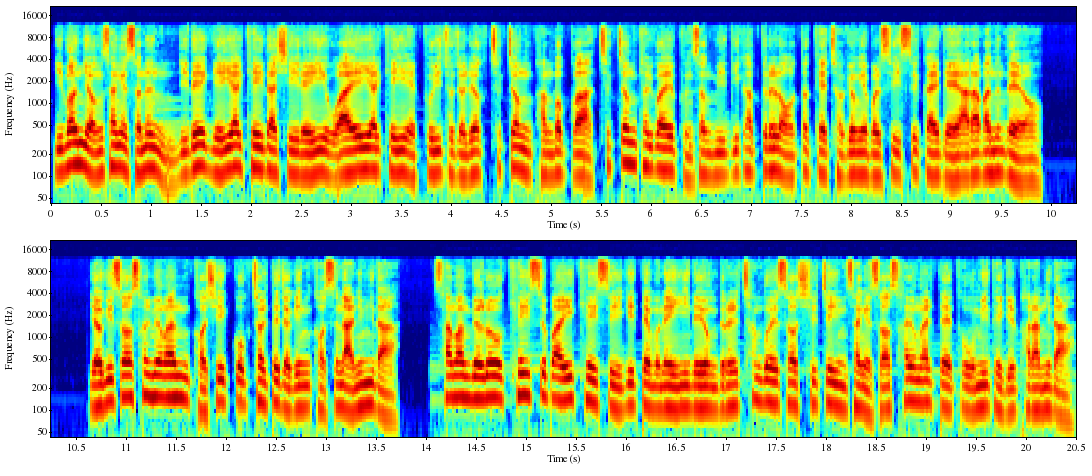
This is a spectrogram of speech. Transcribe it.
이번 영상에서는 리덱 ARK-1A와 ARK-FE 조절력 측정 방법과 측정 결과의 분석 및 이 값들을 어떻게 적용해 볼 수 있을까에 대해 알아봤는데요. 여기서 설명한 것이 꼭 절대적인 것은 아닙니다. 상황별로 케이스 바이 케이스이기 때문에 이 내용들을 참고해서 실제 임상에서 사용할 때 도움이 되길 바랍니다.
